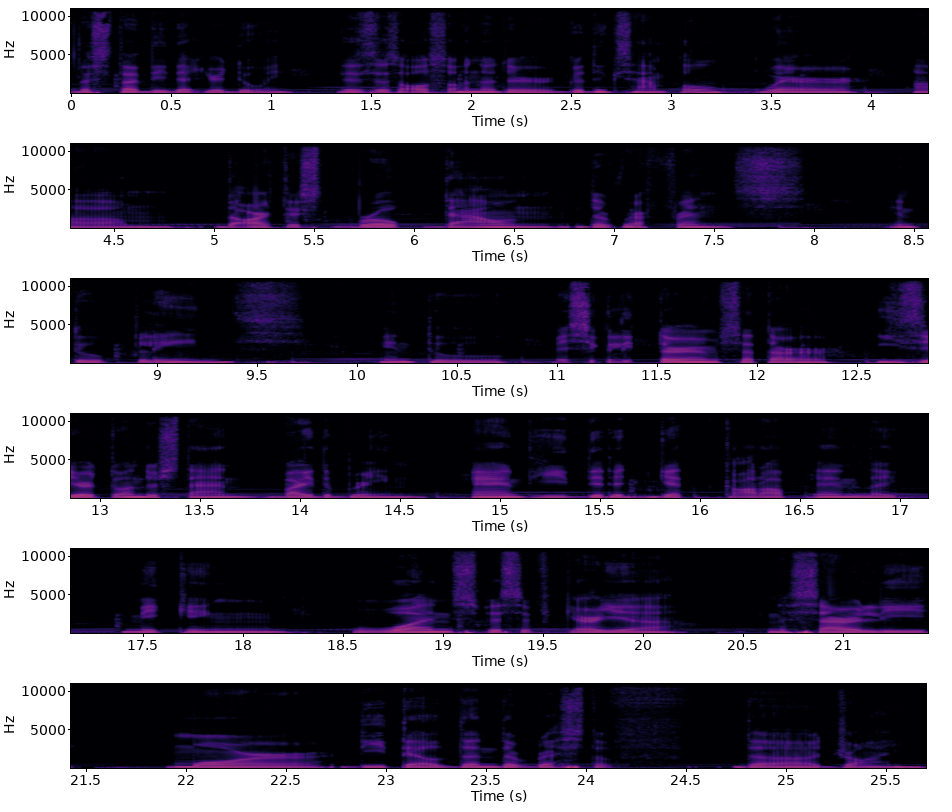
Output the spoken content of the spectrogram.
the study that you're doing. This is also another good example where um, the artist broke down the reference into planes, into basically terms that are easier to understand by the brain. And he didn't get caught up in like making one specific area necessarily more detailed than the rest of the drawing.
